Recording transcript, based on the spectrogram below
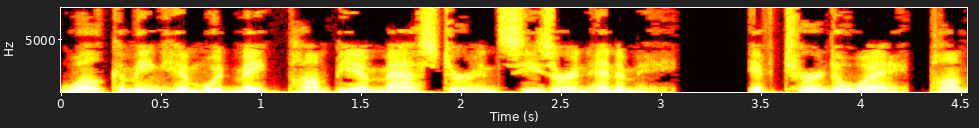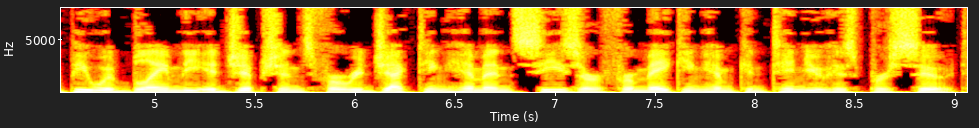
Welcoming him would make Pompey a master and Caesar an enemy. If turned away, Pompey would blame the Egyptians for rejecting him and Caesar for making him continue his pursuit.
